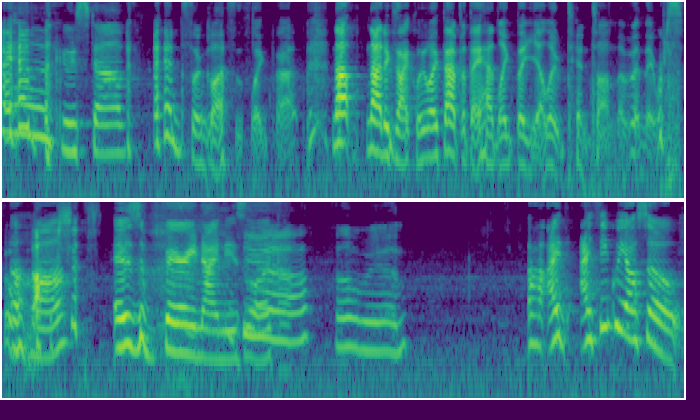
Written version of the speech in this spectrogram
I had Oh, Gustav. I had sunglasses like that. Not not exactly like that, but they had like the yellow tint on them and they were so Uh-huh. obnoxious. It was a very 90s look. Yeah. Oh man. Uh, I I think we also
